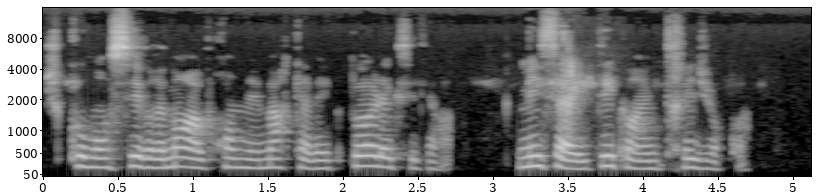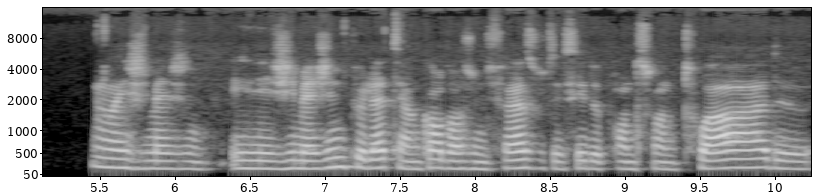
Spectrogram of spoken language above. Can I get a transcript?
Je commençais vraiment à prendre mes marques avec Paul et cetera. Mais ça a été quand même très dur, quoi. Ouais, j'imagine et j'imagine que là, tu es encore dans une phase où tu essaies de prendre soin de toi, de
